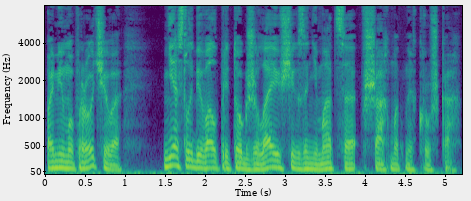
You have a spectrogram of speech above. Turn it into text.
Помимо прочего, не ослабевал приток желающих заниматься в шахматных кружках.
